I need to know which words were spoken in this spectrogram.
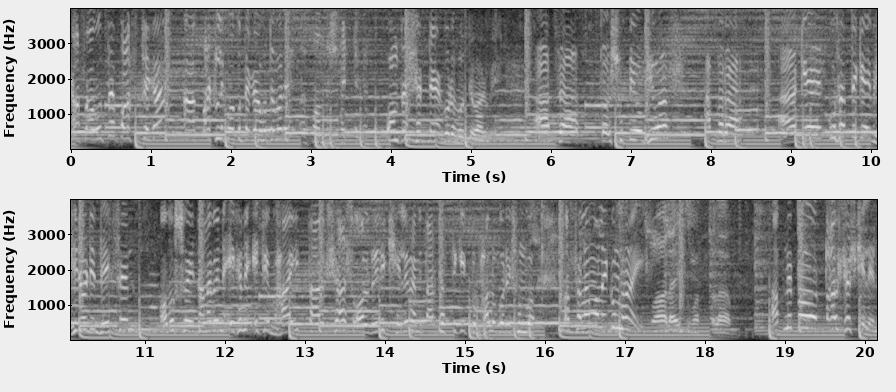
কাঁচা অবস্থায় পাঁচ টাকা আর পাকলে কত টাকা হতে পারে? পঞ্চাশ ষাট টাকা। পঞ্চাশ ষাট টাকা করে হতে পারবে। আচ্ছা তো সুপ্রিয় ভিউয়ার্স আপনারা কে কোথা থেকে ভিডিওটি দেখছেন? অবশ্যই জানাবেন। এখানে একটি ভাই তাল শ্বাস অলরেডি খেলেন আমি তার কাছ থেকে একটু ভালো করে শুনব। আসসালামু আলাইকুম ভাই। ওয়ালাইকুম আসসালাম। আপনি তো তাল শ্বাস খেলেন।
